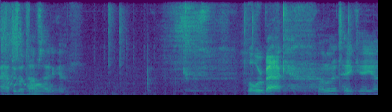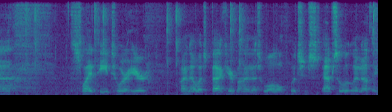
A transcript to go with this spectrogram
I have to go topside again. Well, we're back. I'm gonna take a uh, slight detour here. Find out what's back here behind this wall, which is absolutely nothing.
